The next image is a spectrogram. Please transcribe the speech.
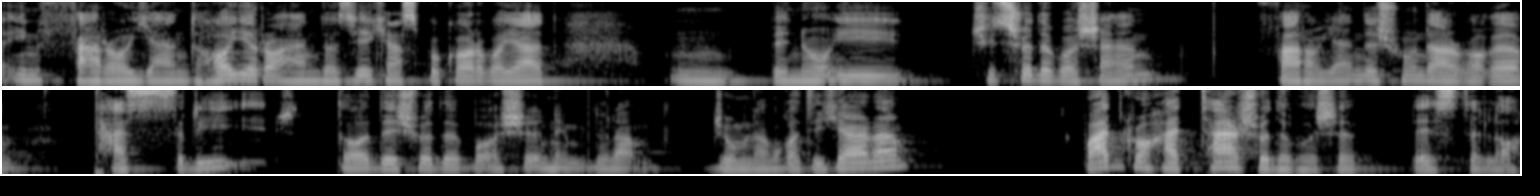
این فرایندهای راه اندازی کسب و کار باید به نوعی چیز شده باشن فرایندشون در واقع تسریع داده شده باشه نمی‌دونم جمله قاطی کردم. باید راحت تر شده باشه به اصطلاح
